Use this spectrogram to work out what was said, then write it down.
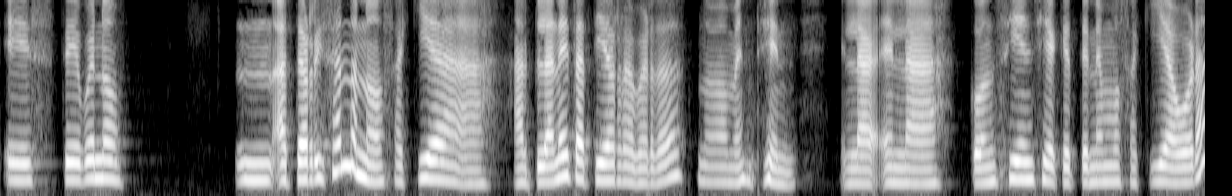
Este, bueno, mm, aterrizándonos aquí al planeta Tierra, ¿verdad? Nuevamente en, la, en la conciencia que tenemos aquí ahora,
